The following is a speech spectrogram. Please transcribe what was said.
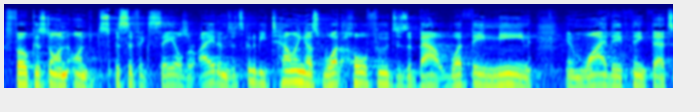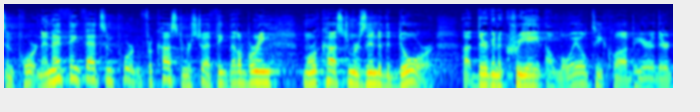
focused on, on specific sales or items. It's going to be telling us what Whole Foods is about, what they mean, and why they think that's important. And I think that's important for customers too. I think that'll bring more customers into the door. Uh, they're going to create a loyalty club here. They're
